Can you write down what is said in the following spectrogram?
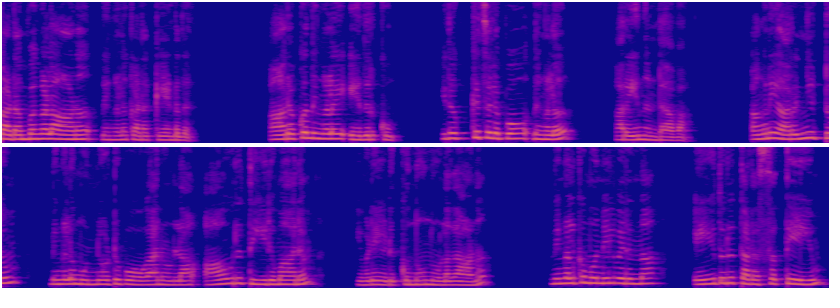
കടമ്പങ്ങളാണ് നിങ്ങൾ കടക്കേണ്ടത്? ആരൊക്കെ നിങ്ങളെ എതിർക്കും? ഇതൊക്കെ ചിലപ്പോൾ നിങ്ങൾ അറിയുന്നുണ്ടാവാം. അങ്ങനെ അറിഞ്ഞിട്ടും നിങ്ങൾ മുന്നോട്ട് പോകാനുള്ള ആ ഒരു തീരുമാനം ഇവിടെ എടുക്കുന്നു എന്നുള്ളതാണ്. നിങ്ങൾക്ക് മുന്നിൽ വരുന്ന ഏതൊരു തടസ്സത്തെയും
